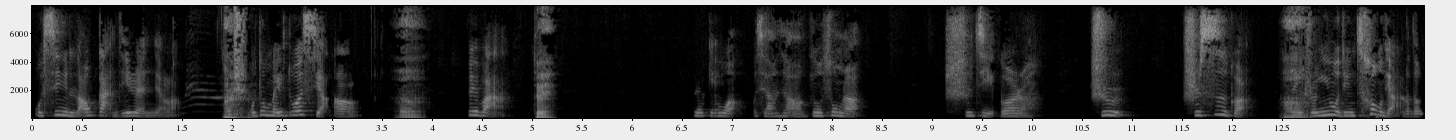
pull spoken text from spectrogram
我心里老感激人家了，那是我都没多想，嗯对吧？对那给我，我想想啊，给我送了十几个啊，十十四个。那啊个时候，因为我已经凑点了都，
